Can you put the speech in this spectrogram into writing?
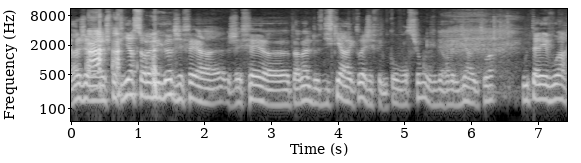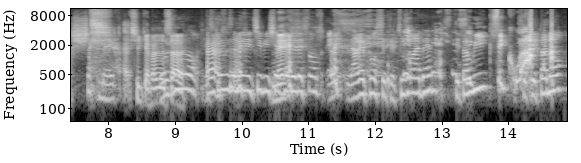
Là, je, je peux finir sur l'anecdote. J'ai fait, euh, j'ai fait euh, pas mal de disquaires avec toi. J'ai fait une convention, et je me rappelle bien avec toi, où tu allais voir chaque mec. Je suis capable de ça. Bonjour, est-ce que vous avez YouTube Michel Mais- Mais... l'éléphant Et la réponse était toujours la même. C'était pas oui. C'est quoi? C'était pas non.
